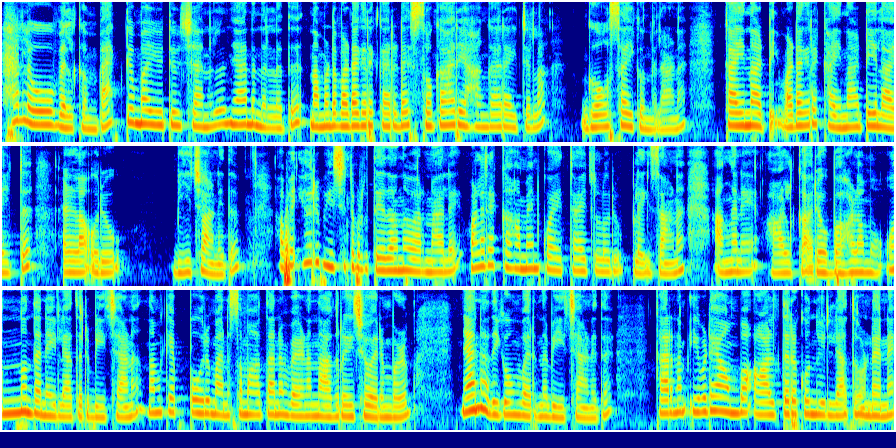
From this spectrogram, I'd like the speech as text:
Hello welcome back to my YouTube channel ഞാനെന്നുള്ളത് നമ്മുടെ വടകരക്കാരുടെ സ്വകാര്യ അഹങ്കാരമായിട്ടുള്ള ഗോസായിക്കുന്നിലാണ് കൈനാട്ടി വടകര കൈനാട്ടിയിലായിട്ട് ഉള്ള ഒരു ബീച്ചാണിത്. അപ്പോൾ ഈ ഒരു ബീച്ചിന്റെ പ്രത്യേകത എന്ന് പറഞ്ഞാൽ വളരെ കാം ആൻഡ് ക്വയറ്റ് ആയിട്ടുള്ളൊരു ആണ്. അങ്ങനെ ആൾക്കാരോ ബഹളമോ ഒന്നും തന്നെ ഇല്ലാത്തൊരു ബീച്ചാണ്. നമുക്ക് എപ്പോൾ ഒരു മനസ്സമാധാനം വേണമെന്ന് ആഗ്രഹിച്ച് വരുമ്പോഴും ഞാൻ അധികവും വരുന്ന ബീച്ചാണിത്. കാരണം ഇവിടെ ആകുമ്പോൾ ആൾത്തിരക്കൊന്നും ഇല്ലാത്തതുകൊണ്ട് തന്നെ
